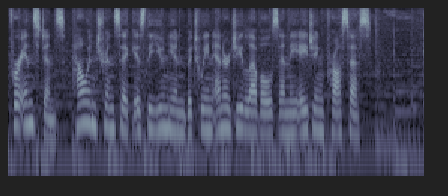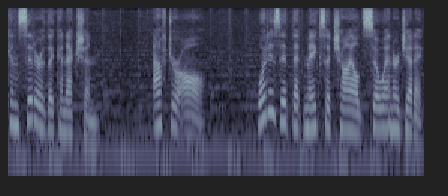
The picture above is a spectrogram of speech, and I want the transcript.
For instance, how intrinsic is the union between energy levels and the aging process? Consider the connection. After all, what is it that makes a child so energetic?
